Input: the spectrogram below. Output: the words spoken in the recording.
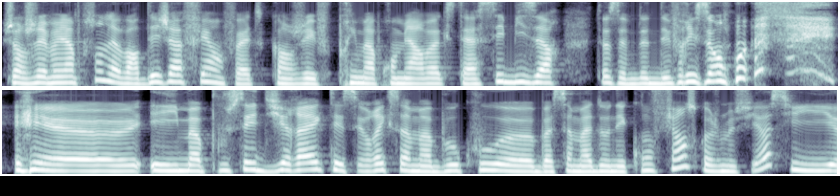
genre, j'avais l'impression d'avoir déjà fait en fait quand j'ai pris ma première vague. C'était assez bizarre. Ça, ça me donne des frissons. et euh, et il m'a poussé direct. Et c'est vrai que ça m'a beaucoup euh, bah, ça m'a donné confiance. Quoi. Je me suis dit, ah, si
